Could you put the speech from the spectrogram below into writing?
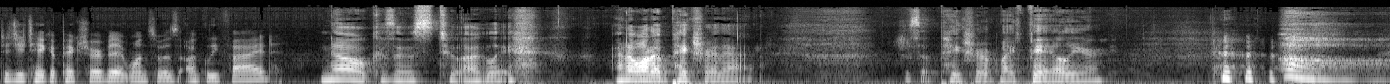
Did you take a picture of it once it was uglified? No, because it was too ugly. I don't want a picture of that. Just a picture of my failure.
